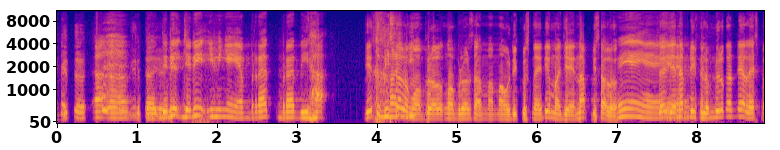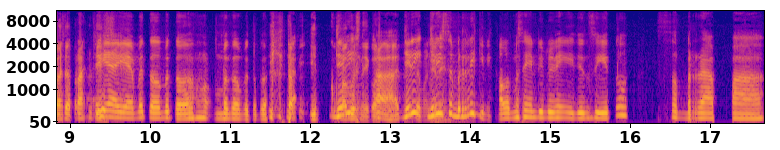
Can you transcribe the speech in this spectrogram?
gitu. Eh, eh, gitu. Jadi jadi ininya ya berat berat di hak. Dia tuh bisa loh ngobrol ngobrol sama Maudi Kusnaidi sama Jenab bisa loh. Iya iya. Saya iya. Jenab di film dulu kan dia les bahasa Prancis. Iya iya betul betul betul betul betul. Tapi itu jadi, bagus nih kalau ah, jadi jadi sebenarnya gini, kalau misalnya di dunia agency itu seberapa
